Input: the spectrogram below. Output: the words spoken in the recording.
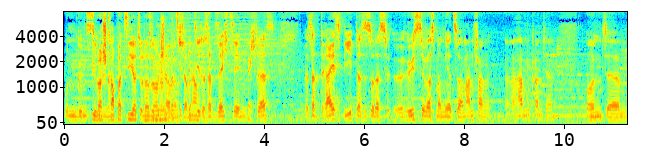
ungünstig Überstrapaziert oder so, Ja, ne? wenn man es Überstrapaziert, strapaziert, genau. das hat 16 Stress. Das hat 3 Speed, das ist so das äh, höchste, was man jetzt so am Anfang äh, haben konnte. Und ähm,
